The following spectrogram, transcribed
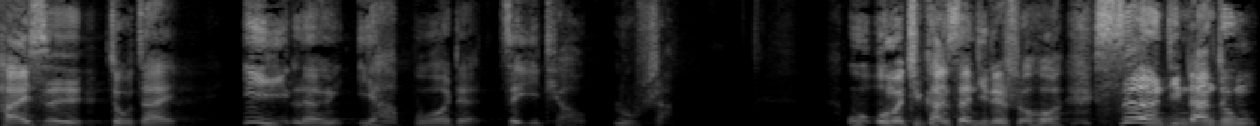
还是走在义人亚伯的这一条路上？我我们去看圣经的时候啊，圣经当中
